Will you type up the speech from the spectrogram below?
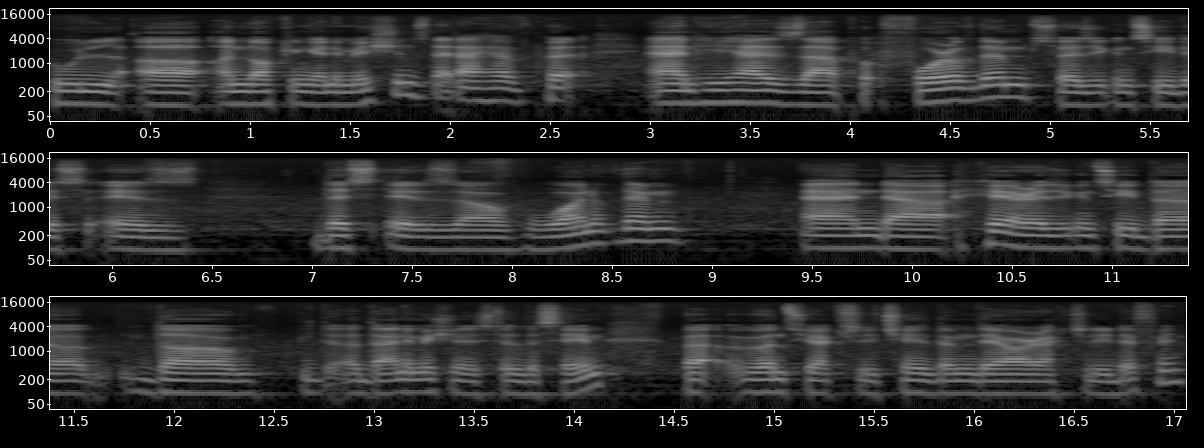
cool uh, unlocking animations that I have put and he has uh, put four of them. So as you can see this is this is uh, one of them. And uh, here as you can see the, the the the animation is still the same but once you actually change them they are actually different.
